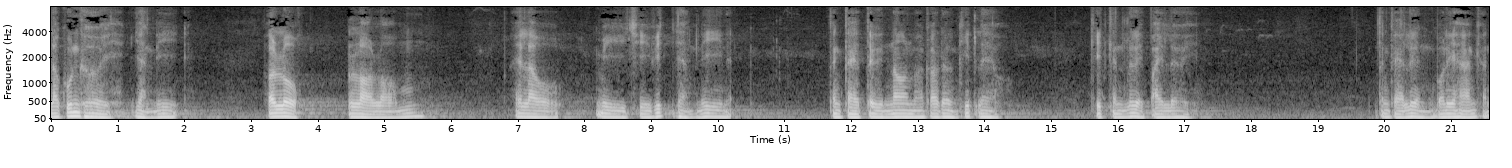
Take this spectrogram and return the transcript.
เราคุ้นเคยอย่างนี้ เพราะโลกหล่อหลอม ให้เรามีชีวิตอย่างนี้เนี่ยตั้งแต่ตื่นนอนมาก็เริ่มคิดแล้ว คิดกันเรื่อยไปเลย ตั้งแต่เรื่องบริหารกัน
